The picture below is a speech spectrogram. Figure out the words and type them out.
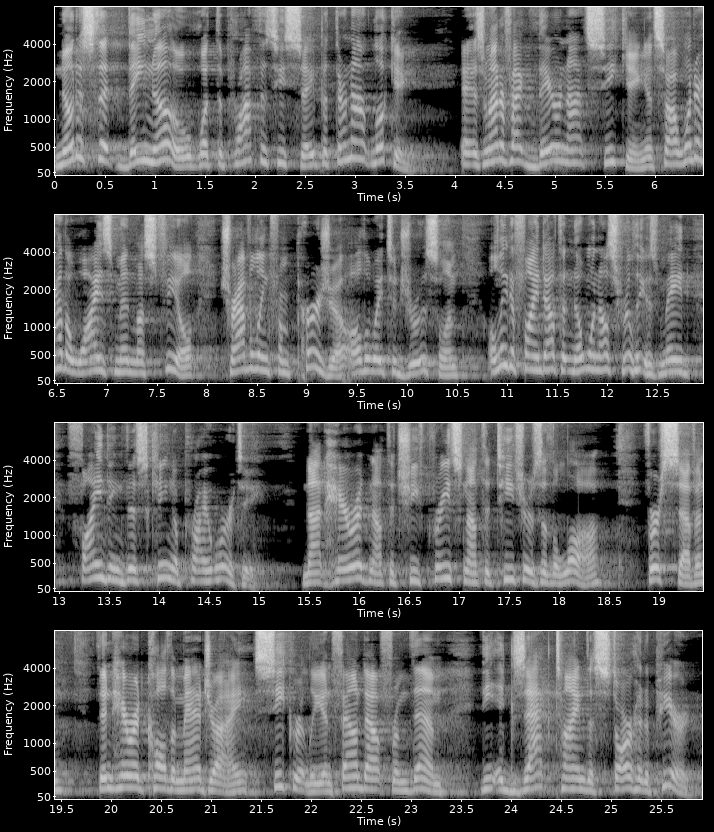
Notice that they know what the prophecies say, but they're not looking. As a matter of fact, they're not seeking. And so I wonder how the wise men must feel traveling from Persia all the way to Jerusalem, only to find out that no one else really has made finding this king a priority. Not Herod, not the chief priests, not the teachers of the law. Verse 7 Then Herod called the Magi secretly and found out from them the exact time the star had appeared.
